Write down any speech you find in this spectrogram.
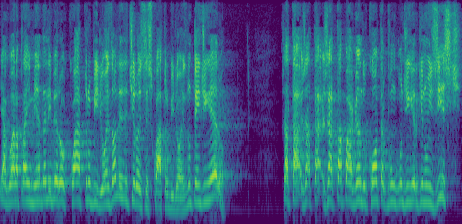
E agora, para a emenda, liberou 4 bilhões. De onde ele tirou esses 4 bilhões? Não tem dinheiro. Já está já tá, já tá pagando conta com, com dinheiro que não existe.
